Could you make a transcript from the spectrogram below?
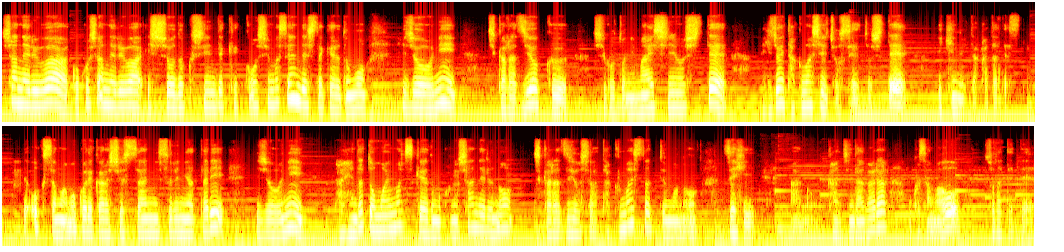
シャネルはここシャネルは一生独身で結婚しませんでしたけれども非常に力強く仕事に邁進をして非常にたくましい女性として生き抜いた方です。で奥様もこれから出産にするにあたり非常に大変だと思いますけれどもこのシャネルの力強さたくましさっていうものをぜひあの感じながらお子様を育てて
